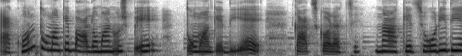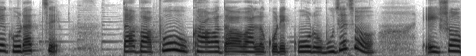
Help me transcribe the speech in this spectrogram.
এখন তোমাকে ভালো মানুষ পেয়ে তোমাকে দিয়ে কাজ করাচ্ছে। নাকে চড়ি দিয়ে ঘোরাচ্ছে। তা বাপু, খাওয়া দাওয়া ভালো করে করো, বুঝেছ? এইসব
